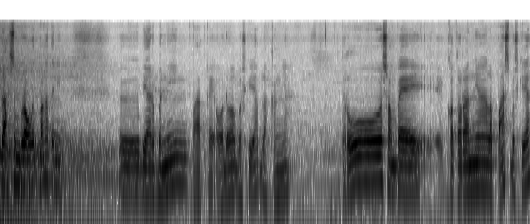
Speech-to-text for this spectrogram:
udah sembrowet banget ini. E, biar bening pakai odol bosku ya belakangnya terus sampai kotorannya lepas bosku ya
